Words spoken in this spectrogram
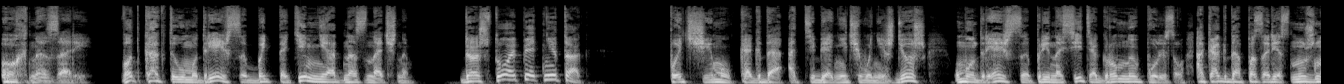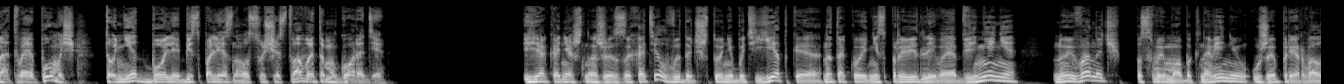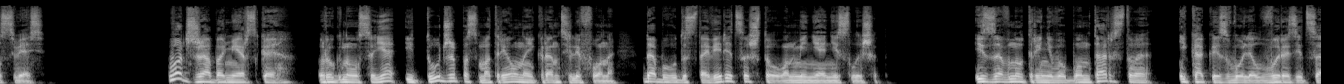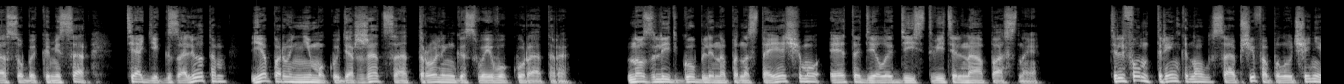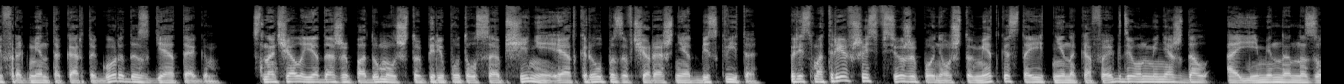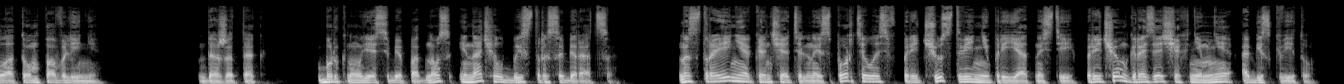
Ох, Назарий, вот как ты умудряешься быть таким неоднозначным? Да что опять не так? Почему, когда от тебя ничего не ждешь, умудряешься приносить огромную пользу, а когда позарез нужна твоя помощь, то нет более бесполезного существа в этом городе?» Я, конечно же, захотел выдать что-нибудь едкое на такое несправедливое обвинение, но Иваныч, по своему обыкновению, уже прервал связь. «Вот жаба мерзкая», — ругнулся я и тут же посмотрел на экран телефона, дабы удостовериться, что он меня не слышит. Из-за внутреннего бунтарства и, как изволил выразиться особый комиссар, тяги к залетам, я порой не мог удержаться от троллинга своего куратора. Но злить гоблина по-настоящему – это дело действительно опасное. Телефон тренькнул, сообщив о получении фрагмента карты города с геотегом. Сначала я даже подумал, что перепутал сообщение и открыл позавчерашний от бисквита. Присмотревшись, все же понял, что метка стоит не на кафе, где он меня ждал, а именно на золотом павлине. Даже так? Буркнул я себе под нос и начал быстро собираться. Настроение окончательно испортилось в предчувствии неприятностей, причем грозящих не мне, а бисквиту.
